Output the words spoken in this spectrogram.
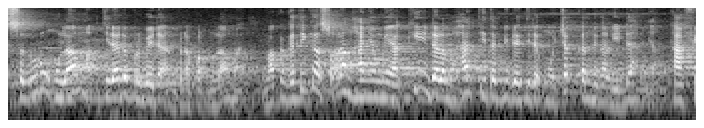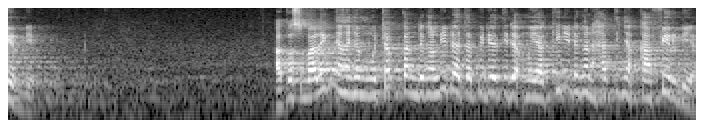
seluruh ulama, tidak ada perbedaan pendapat ulama. Maka ketika seorang hanya meyakini dalam hati tapi dia tidak mengucapkan dengan lidahnya, kafir dia. Atau sebaliknya hanya mengucapkan dengan lidah tapi dia tidak meyakini dengan hatinya, kafir dia.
